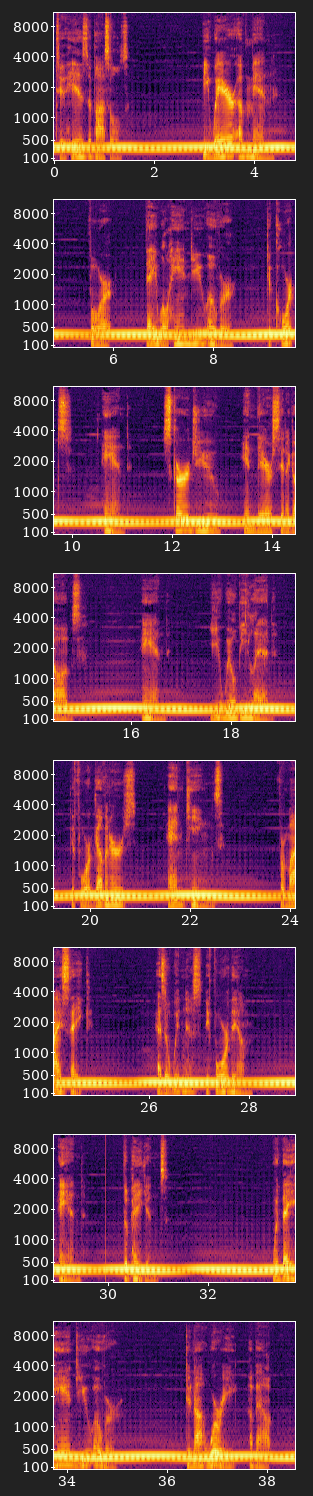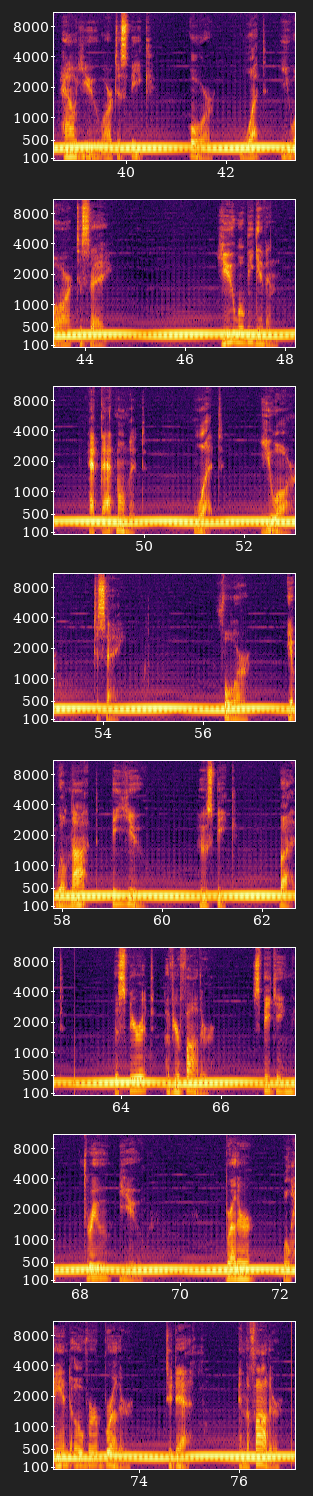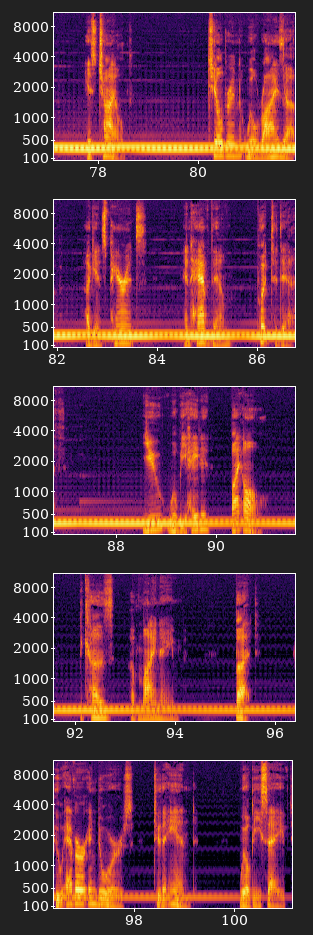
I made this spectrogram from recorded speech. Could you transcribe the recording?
to his apostles, Beware of men, for they will hand you over to courts and scourge you in their synagogues, and you will be led before governors and kings for my sake as a witness before them and the pagans. When they hand you over, do not worry about how you are to speak or what you are to say. You will be given at that moment what you are to say for it will not be you who speak, but the Spirit of your Father speaking through you. Brother will hand over brother to death, and the father his child. Children will rise up against parents and have them put to death. You will be hated by all because of my name. But whoever endures to the end will be saved.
